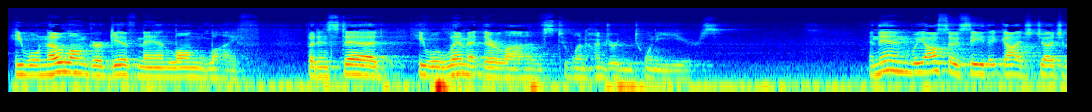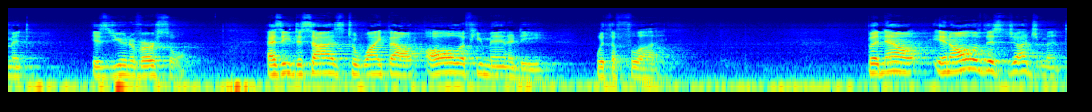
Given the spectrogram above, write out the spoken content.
He will no longer give man long life but instead, he will limit their lives to 120 years. And then we also see that God's judgment is universal as he decides to wipe out all of humanity with a flood. But now, in all of this judgment,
